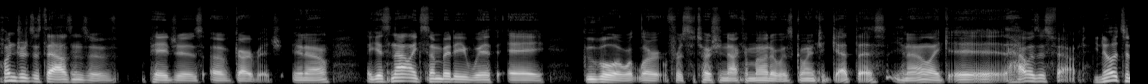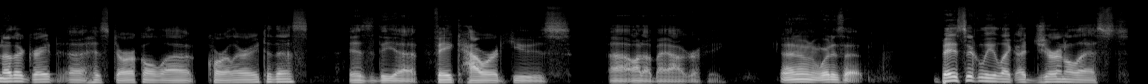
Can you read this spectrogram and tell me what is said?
hundreds of thousands of pages of garbage, you know? Like it's not like somebody with a Google alert for Satoshi Nakamoto was going to get this, you know? Like eh, how is this found? You know it's another great uh, historical uh, corollary to this is the uh, fake Howard Hughes uh, autobiography. I don't know what is that? Basically, like a journalist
